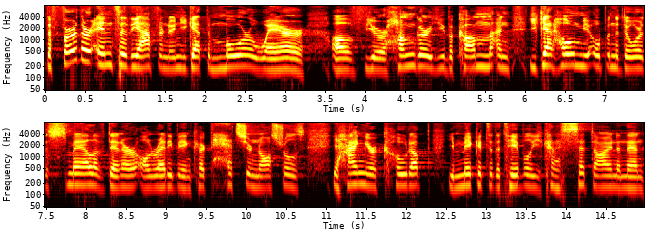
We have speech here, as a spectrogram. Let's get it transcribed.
the further into the afternoon you get, the more aware of your hunger you become. And you get home, you open the door, the smell of dinner already being cooked hits your nostrils. You hang your coat up, you make it to the table, you kind of sit down, and then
